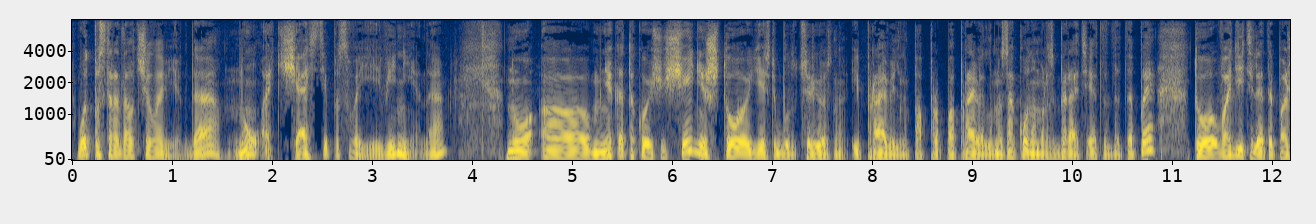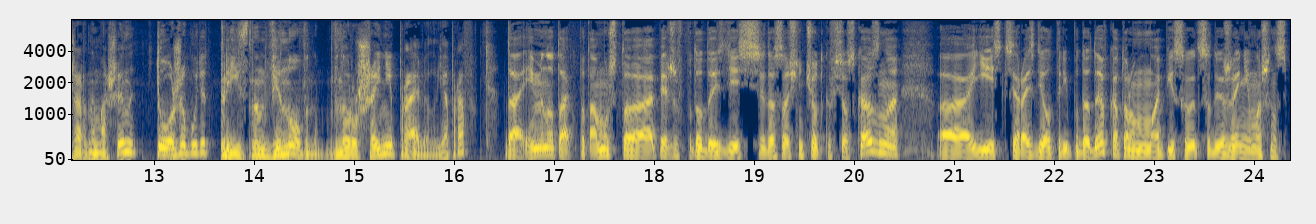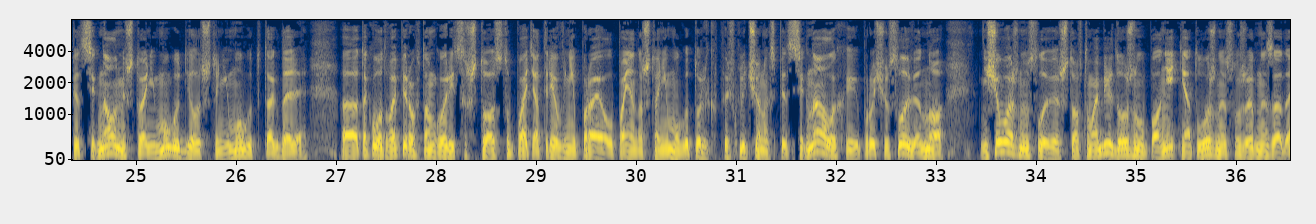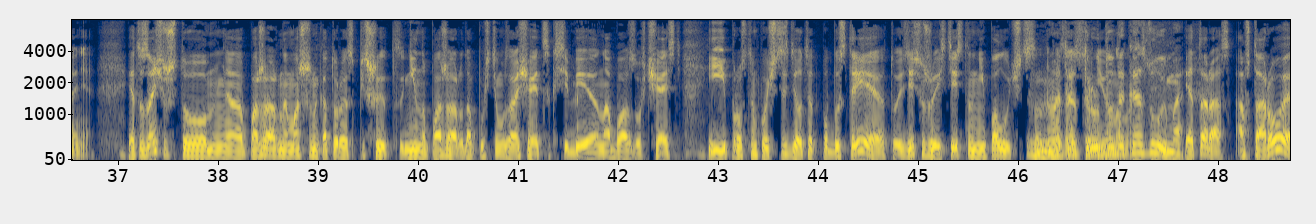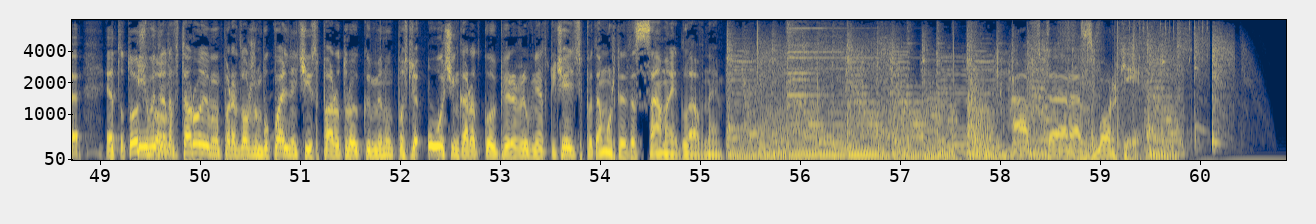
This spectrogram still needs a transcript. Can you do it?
Вот пострадал человек, да, ну, отчасти по своей вине, да. Но э, меня такое ощущение, что если будут серьезно и правильно по, по правилам и законам разбирать это ДТП, то водитель этой пожарной машины тоже будет признан виновным в нарушении правил. Я прав? Да, именно так, потому что, опять же, в ПДД здесь достаточно четко все сказано. Э, есть раздел 3 ПДД, в котором описывается движение машин с спецсигналами, что они могут делать, что не могут и так далее. Э, так вот, во-первых, там говорится, что отступать от требований правил, понятно, что они могут только при включенных спецсигналах и прочие условия, но еще важное условие, что автомобиль должен выполнять неотложное служебное задание. Это значит, что пожарная машина, которая спешит не на пожар, допустим, возвращается к себе на базу в часть и просто им хочется сделать это побыстрее, то здесь уже, естественно, не получится. Но это трудно доказуемо. Это раз. А второе, это то, и что... И вот это второе мы продолжим буквально через пару-тройку минут после очень короткого перерыва. Не отключайтесь, потому что это самое главное. Авторазборки.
